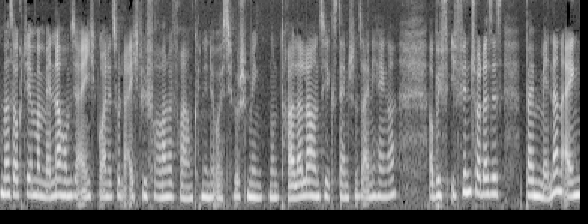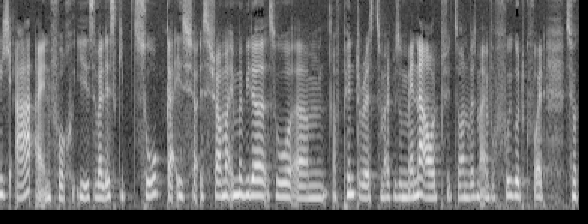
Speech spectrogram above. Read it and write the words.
man sagt ja immer, Männer haben sie eigentlich gar nicht so leicht wie Frauen, weil Frauen können ja alles überschminken und tralala und sie Extensions einhängen. Aber ich, ich finde schon, dass es bei Männern eigentlich auch einfach ist, weil es gibt so, ich, ich schaue mir immer wieder so ähm, auf Pinterest zum Beispiel so Männer-Outfits an, was mir einfach voll gut gefällt. So ein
